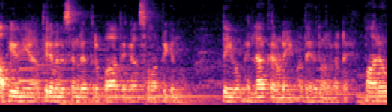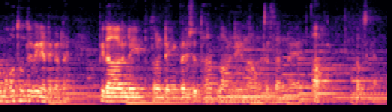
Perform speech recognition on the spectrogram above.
അഭിയുന്നിയ തിരുമനസിന്റെ തൃപ്പാദങ്ങൾ സമർപ്പിക്കുന്നു. ദൈവം എല്ലാ കരുണയും അദ്ദേഹത്തിന് നൽകട്ടെ. മാനവും മഹത്വം തിരുവിനെടുക്കട്ടെ പിതാവിന്റെയും പുത്രന്റെയും പരിശുദ്ധാത്മാവിന്റെയും നാമത്തിൽ തന്നെ. ആ നമസ്കാരം.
